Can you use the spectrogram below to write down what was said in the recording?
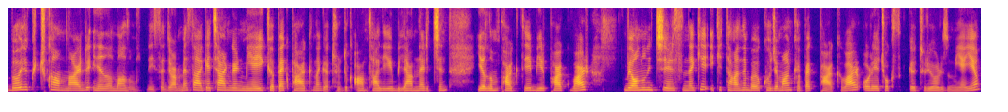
böyle küçük anlarda inanılmaz mutlu hissediyorum. Mesela geçen gün Mia'yı köpek parkına götürdük. Antalya'yı bilenler için Yalın Park diye bir park var ve onun içerisindeki 2 tane böyle kocaman köpek parkı var. Oraya çok sık götürüyoruz Mia'yı.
